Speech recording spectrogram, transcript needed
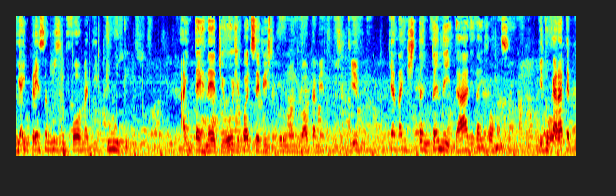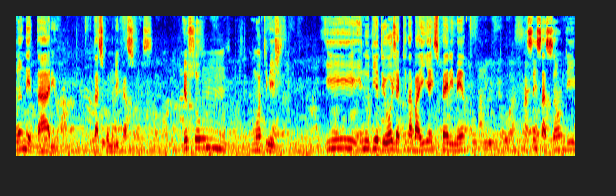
E a imprensa nos informa de tudo a internet hoje pode ser vista por um ângulo altamente positivo, que é da instantaneidade da informação e do caráter planetário das comunicações. Eu sou um, um otimista. E, e, no dia de hoje, aqui na Bahia, experimento uma sensação de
